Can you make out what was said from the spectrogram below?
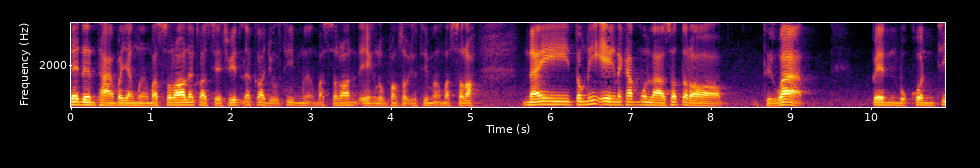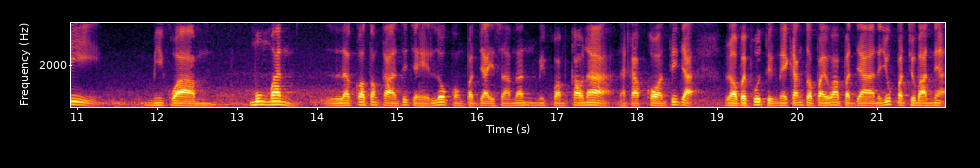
ได้เดินทางไปยังเมืองบัสรอแล้วก็เสียชีวิต แล้วก็อยู่ที่เมืองบัสรอเองหลุมฝังศพอยู่ที่เมืองบัสรอในตรงนี้เองนะครับมุลลาซัตรอถือว่าเป็นบุคคลที่ มีความมุ่งมั่น แล้วก็ต้องการที่จะเห็นโลกของปรัชญาอิสลามนั้นมีความก้าวหน้านะครับ ก่อนที่จะเราไปพูดถึงในครั้งต่อไปว่าปรัชญาในยุคปัจจุบันเนี่ย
